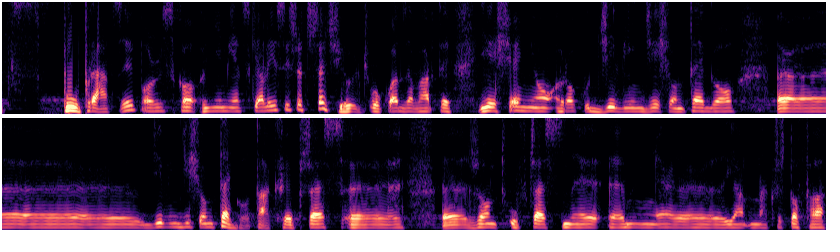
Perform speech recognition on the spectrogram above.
współpracy współpracy polsko-niemieckiej, ale jest jeszcze trzeci układ zawarty jesienią roku 90, 90 e, tak, przez e, e, rząd ówczesny Jana Krzysztofa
